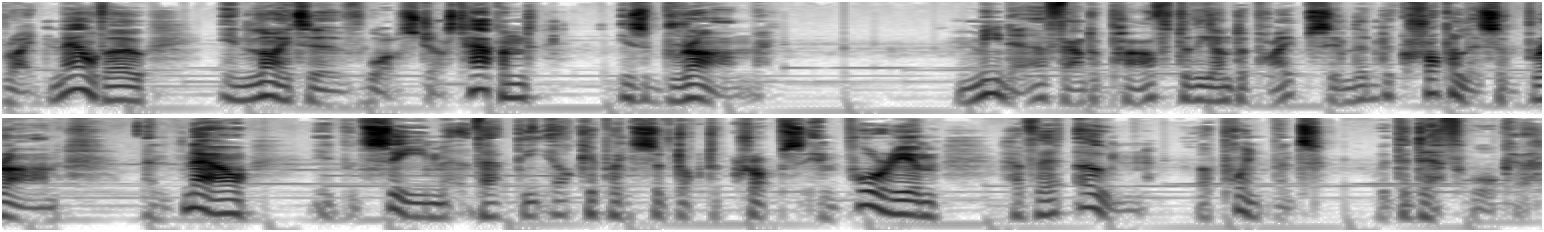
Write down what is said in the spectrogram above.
right now, though, in light of what's just happened, is Bran. Mina found a path to the underpipes in the necropolis of Bran, and now it would seem that the occupants of Dr. Kropp's Emporium have their own appointment with the Deathwalker.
